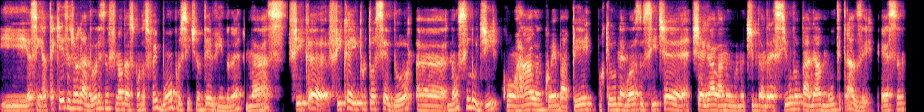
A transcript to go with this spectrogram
e assim, até que esses jogadores, no final das contas, foi bom para o City não ter vindo, né? Mas fica, fica aí para o torcedor uh, não se iludir com o Haaland, com o Mbappé, porque o negócio do City é chegar lá no, no time do André Silva, pagar a multa e trazer. Essa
